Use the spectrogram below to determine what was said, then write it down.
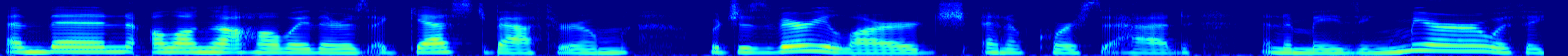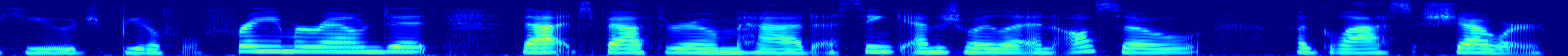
And then along that hallway, there's a guest bathroom, which is very large. And of course, it had an amazing mirror with a huge, beautiful frame around it. That bathroom had a sink and a toilet, and also a glass shower,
